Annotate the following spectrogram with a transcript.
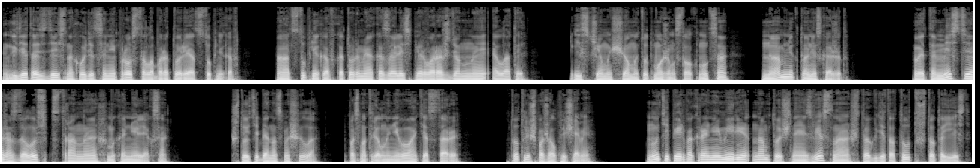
Где-то здесь находится не просто лаборатория отступников, а отступников, которыми оказались перворожденные элаты — и с чем еще мы тут можем столкнуться, нам никто не скажет. В этом месте раздалось странное хмыканье Лекса. «Что тебя насмешило?» — посмотрел на него отец старый. Тот лишь пожал плечами. «Ну, теперь, по крайней мере, нам точно известно, что где-то тут что-то есть,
